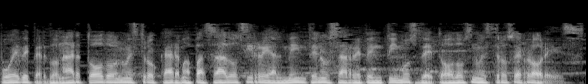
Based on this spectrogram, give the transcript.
puede perdonar todo nuestro karma pasado si realmente nos arrepentimos de todos nuestros errores.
